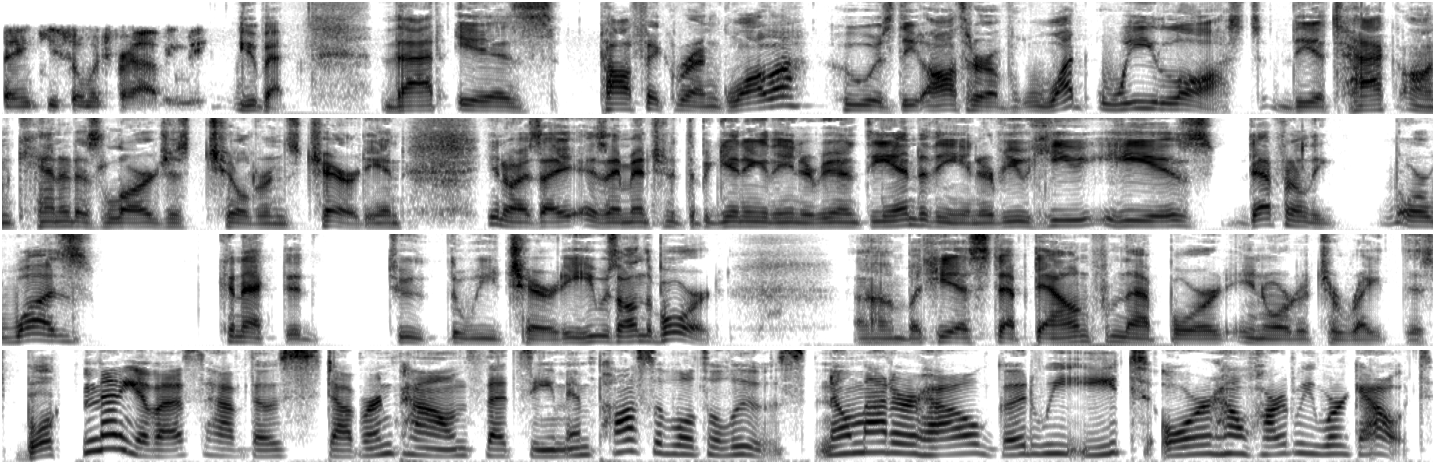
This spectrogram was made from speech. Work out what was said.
Thank you so much for having me. You bet. That is Tawfiq Rangwala, who is the author of What We Lost: The Attack on Canada's Largest Children's Charity. And you know, as I as I mentioned at the beginning of the interview and at the end of the interview, he he is definitely or was connected to the We Charity. He was on the board. Um, but he has stepped down from that board in order to write this book. Many of us have those stubborn pounds that seem impossible to lose, no matter how good we eat or how hard we work out.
